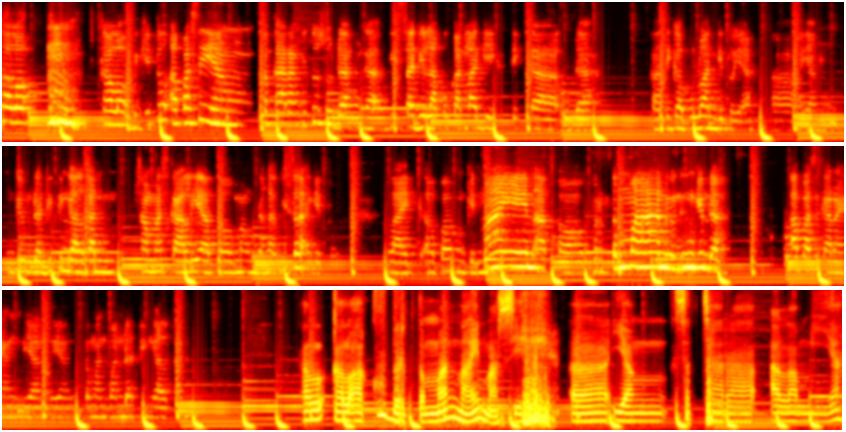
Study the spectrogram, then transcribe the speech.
kalau kalau begitu apa sih yang sekarang itu sudah nggak bisa dilakukan lagi ketika udah 30-an gitu ya, uh, yang mungkin udah ditinggalkan sama sekali atau emang udah nggak bisa gitu? Like apa mungkin main atau berteman mungkin udah. Apa sekarang yang yang yang teman-teman udah tinggalkan? Kalau kalau aku berteman main masih uh, yang secara alamiah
